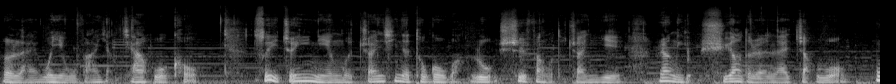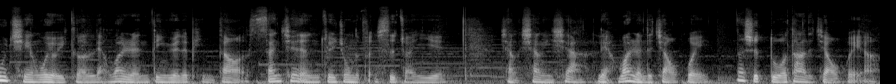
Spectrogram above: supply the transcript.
二来我也无法养家活口。所以这一年我专心的透过网络释放我的专业，让有需要的人来找我。目前我有一个两万人订阅的频道，三千人追踪的粉丝专业。想象一下，两万人的教会，那是多大的教会啊！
